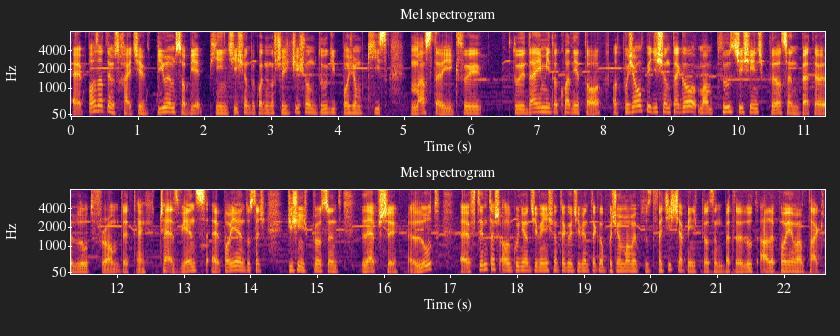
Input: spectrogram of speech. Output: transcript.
E, Poza tym, słuchajcie, wbiłem sobie 50, dokładnie no 62 poziom Kiss Mastery, który który daje mi dokładnie to. Od poziomu 50 mam plus 10% better loot from the tech chest, więc e, powinienem dostać 10% lepszy loot. E, w tym też ogólnie od 99 poziomu mamy plus 25% better loot, ale powiem wam tak,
